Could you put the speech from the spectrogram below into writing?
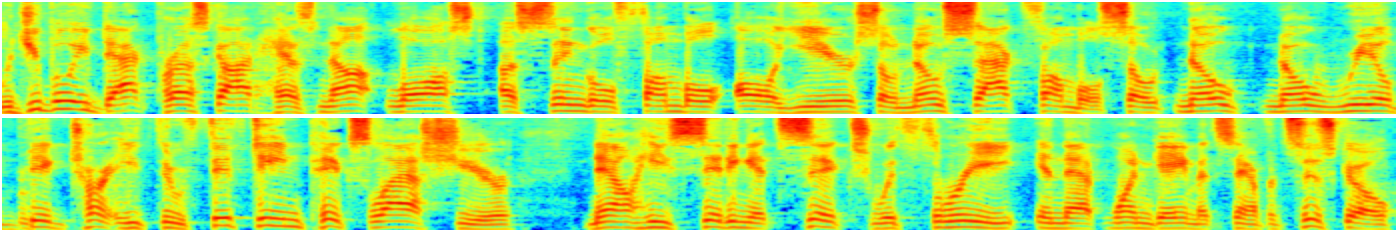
would you believe Dak Prescott has not lost a single fumble all year? So no sack fumbles. So no no real big turn. He threw 15 picks last year. Now he's sitting at six with three in that one game at San Francisco.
